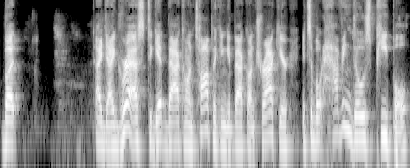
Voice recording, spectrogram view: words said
But I digress to get back on topic and get back on track here. It's about having those people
